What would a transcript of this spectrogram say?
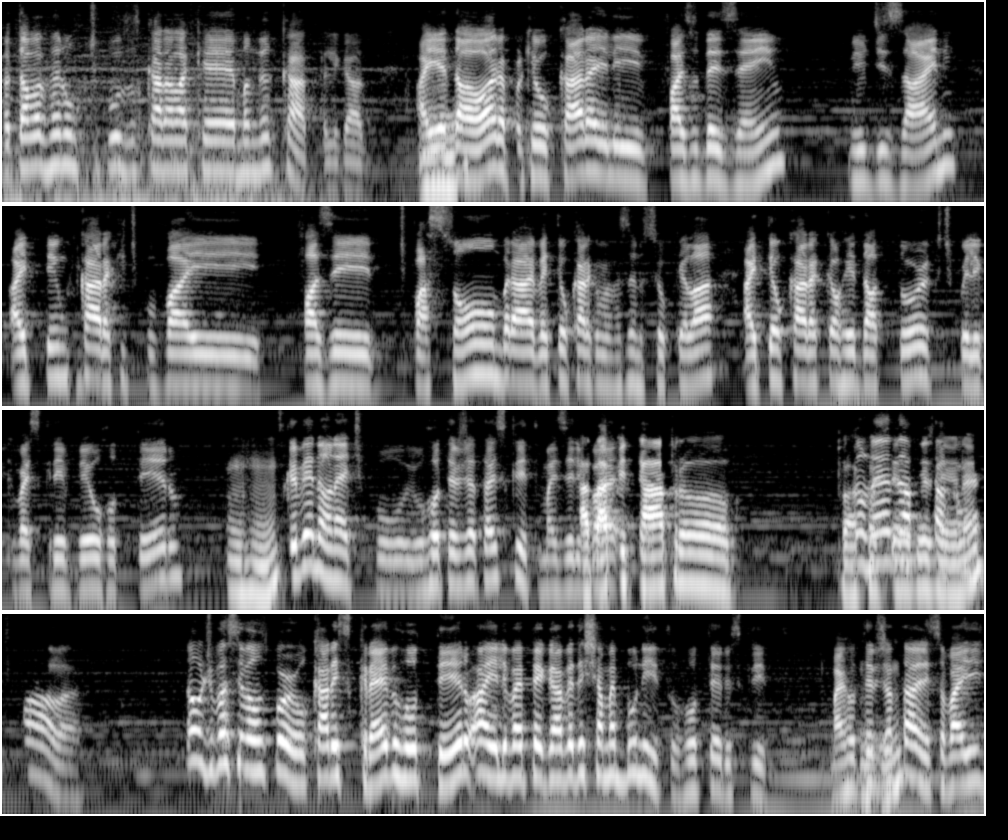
Eu tava vendo, tipo, os caras lá que é mangaka, tá ligado? Aí é Uhum. da hora, porque o cara, ele faz o desenho e o design. Aí tem um cara que, tipo, vai fazer, tipo, a sombra. Aí vai ter um cara que vai fazer não sei o que lá. Aí tem um cara que é o redator, que, tipo, ele que vai escrever o roteiro. Uhum. Escrever não, né? Tipo, o roteiro já tá escrito, mas ele vai... Adaptar pro. Pra Não, não é adaptar, desenho, como né? fala? Não, tipo assim, vamos supor, o cara escreve o roteiro, aí ele vai pegar e vai deixar mais bonito o roteiro escrito. Mas o roteiro já Uhum. tá, ele só vai.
